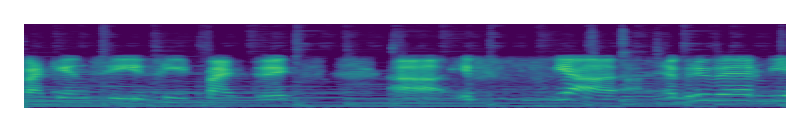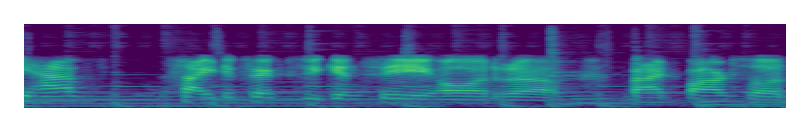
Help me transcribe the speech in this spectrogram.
vacancies, seat matrix. Uh, if yeah, everywhere we have side effects, we can say, or uh, bad parts, or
